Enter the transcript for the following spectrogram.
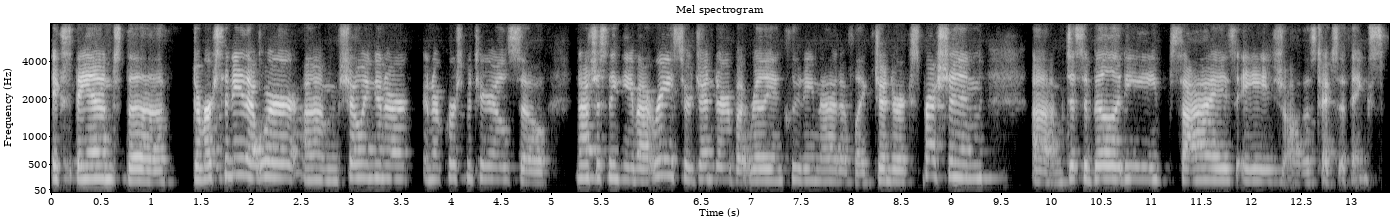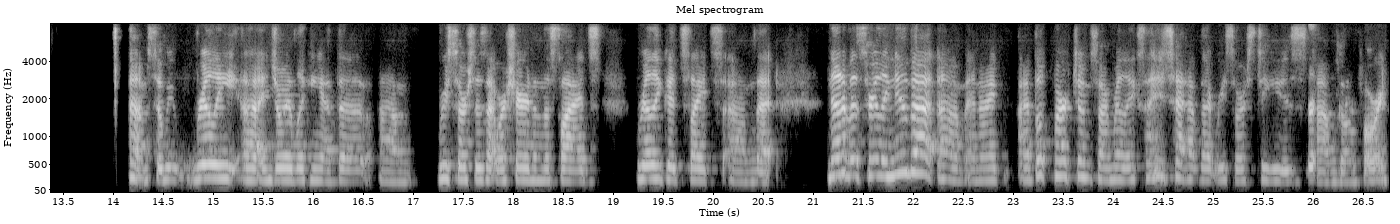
expand the diversity that we're um, showing in our in our course materials. So not just thinking about race or gender, but really including that of like gender expression, um, disability, size, age, all those types of things. Um, so we really uh, enjoy looking at the um, resources that were shared in the slides, really good sites um, that none of us really knew about. Um, and I, I bookmarked them, so I'm really excited to have that resource to use um, going forward.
